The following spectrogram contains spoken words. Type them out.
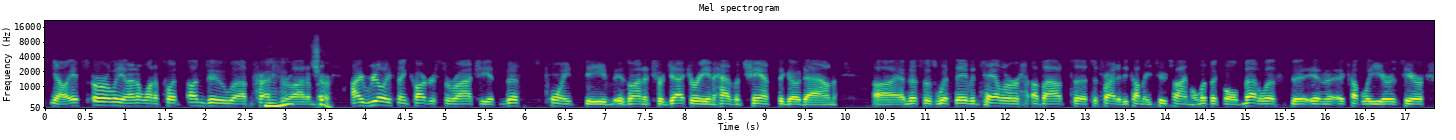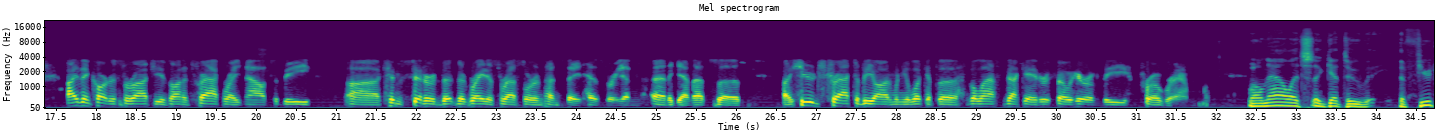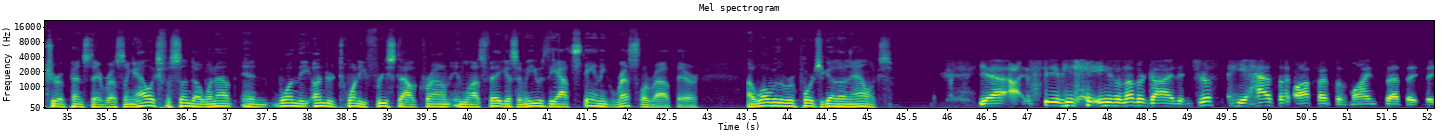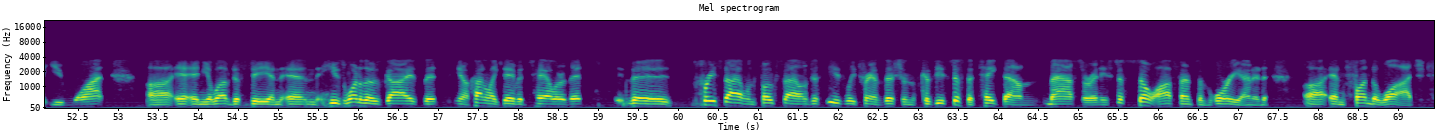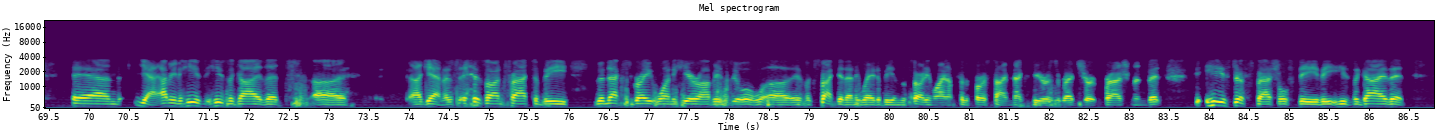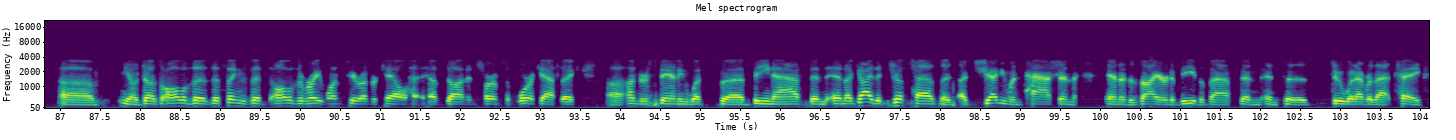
you know, it's early, and I don't want to put undue uh, pressure mm-hmm. on him. Sure. But I really think Carter Starocci at this point, Steve, is on a trajectory and has a chance to go down. Uh, and this is with David Taylor about to, to try to become a two-time Olympic gold medalist uh, in a couple of years here. I think Carter Starocci is on a track right now to be uh, considered the, the greatest wrestler in Penn State history. And, and again, that's uh, a huge track to be on when you look at the, the last decade or so here of the program. Well, now let's uh, get to the future of Penn State wrestling. Alex Facundo went out and won the under 20 freestyle crown in Las Vegas, and he was the outstanding wrestler out there. Uh, what were the reports you got on Alex? Yeah, Steve, he, he's another guy that just he has that offensive mindset that that you want. Uh, and, you love to see, and and he's one of those guys that you know, kind of like David Taylor, that the freestyle and folk style just easily transitions because he's just a takedown master and he's just so offensive oriented uh, and fun to watch. And yeah, I mean he's he's a guy that uh, again is is on track to be the next great one here. Obviously, will, uh, is expected anyway to be in the starting lineup for the first time next year as a redshirt freshman. But he's just special, Steve. He, he's the guy that um, you know, does all of the, the things that all of the great ones here under Cael ha- have done in terms of work ethic, uh, understanding what's uh, being asked, and, and a guy that just has a, a genuine passion and a desire to be the best and, and to do whatever that takes.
